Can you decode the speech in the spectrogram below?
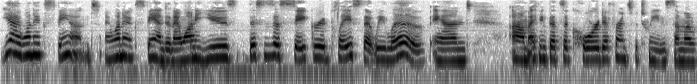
yeah, I want to expand. I want to expand and I want to use this is a sacred place that we live and um, I think that's a core difference between some of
